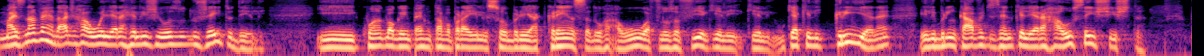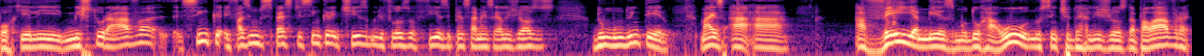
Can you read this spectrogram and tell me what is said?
mas na verdade Raul ele era religioso do jeito dele. E quando alguém perguntava para ele sobre a crença do Raul, a filosofia que ele, que ele, o que é que ele cria, né? Ele brincava dizendo que ele era Raul seixista, porque ele misturava, fazia uma espécie de sincretismo de filosofias e pensamentos religiosos do mundo inteiro. Mas a, a, a veia mesmo do Raul, no sentido religioso da palavra,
